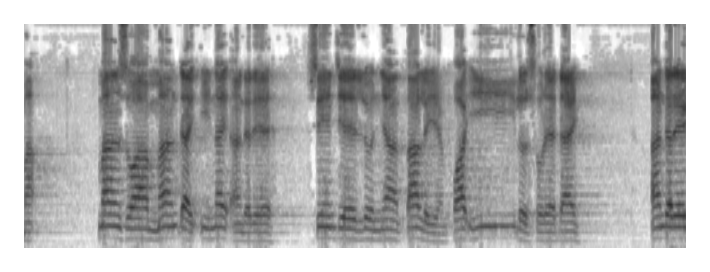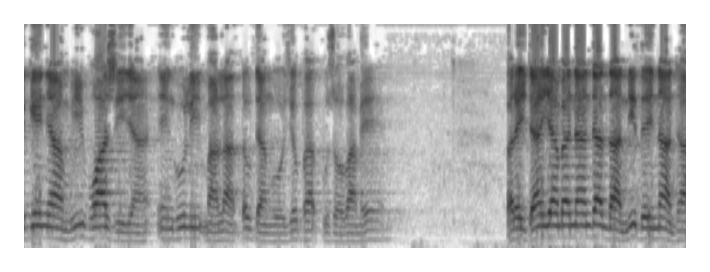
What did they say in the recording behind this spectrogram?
မှမှန်စွာမန်းတိုက်ဤ၌အန္တရာယ်စင်ကြယ်လွတ်ညာသားလျင်ဖွာဤလို့ဆိုတဲ့အတိုင်းအန္တရာယ်ကင်းညာမိဖွာစီရန်အင်္ဂုလိမာလတုတ်တံကိုရွတ်ဖတ်ပူဇော်ပါမယ်ပ ရိဒံယံပနန္တတနိသိဏဌာ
